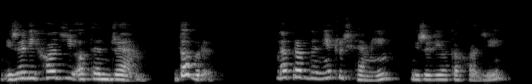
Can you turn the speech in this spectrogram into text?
jeżeli chodzi o ten dżem, dobry. Naprawdę nie czuć chemii, jeżeli o to chodzi.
